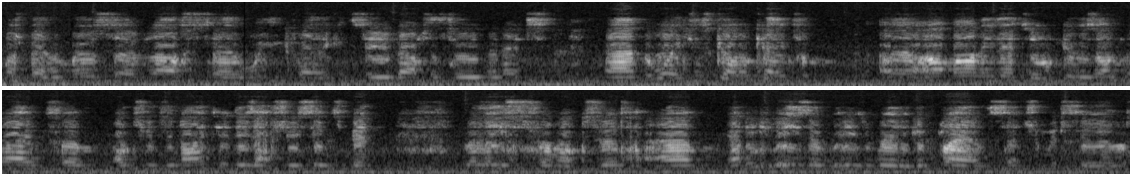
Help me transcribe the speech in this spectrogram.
much better than Wealdstone last uh, week, where they conceded after three minutes. Um, the Wakers goal came from uh, Armani Little, who was on loan from Oxford United. He's actually since been released from Oxford, um, and he, he's, a, he's a really good player in central midfield.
